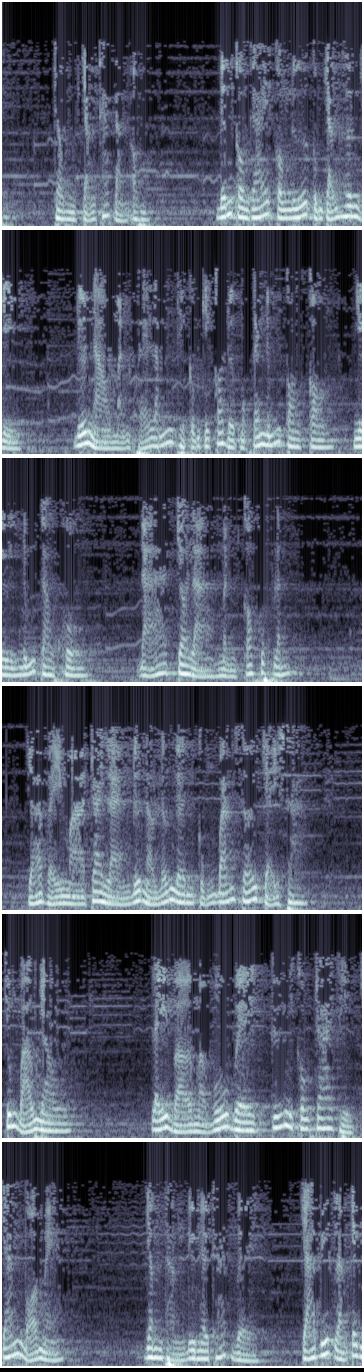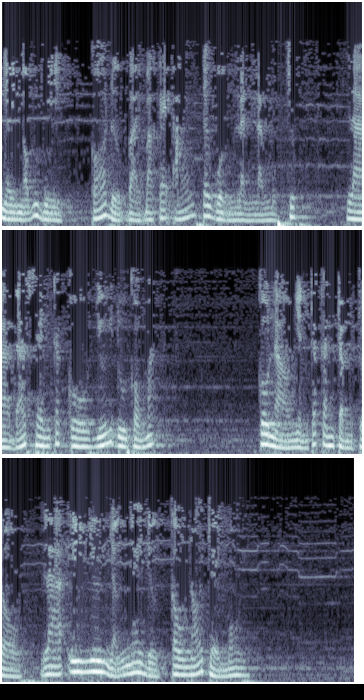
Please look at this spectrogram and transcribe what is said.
Trông chẳng khác đàn ông. Đến con gái, con nứa cũng chẳng hơn gì Đứa nào mạnh khỏe lắm thì cũng chỉ có được một cái núm con con Như núm cao khô Đã cho là mình có phúc lắm. Chả vậy mà trai làng đứa nào lớn lên cũng bán sới chạy xa. Chúng bảo nhau Lấy vợ mà vú về cứ như con trai thì chán bỏ mẹ. Dâm thằng đi nơi khác về Chả biết làm cái nghề ngỗng gì Có được vài ba cái áo, cái quần lành lặn một chút Là đã xem các cô dưới đuôi con mắt. Cô nào nhìn các anh trầm trồ Là y như nhận ngay được câu nói trời môn.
